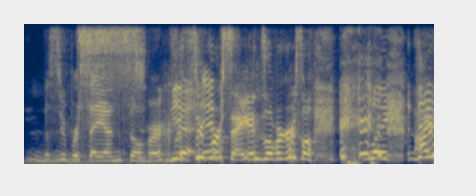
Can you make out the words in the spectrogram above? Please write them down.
The Super Saiyan Silver. yeah, Super it's- Saiyan Silver Crystal. Like, I,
